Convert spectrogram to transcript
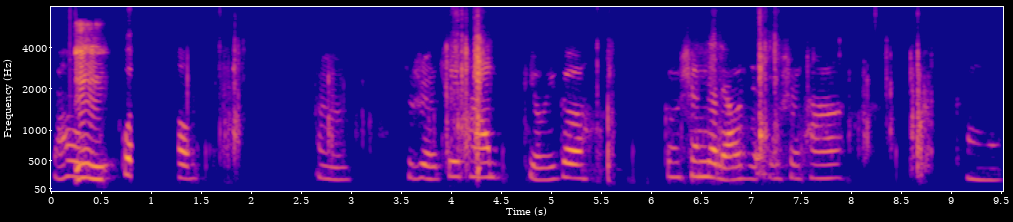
然后过后，嗯，就是对他有一个更深的了解，就是他，嗯。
